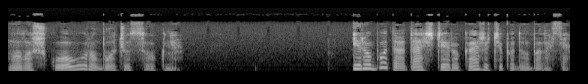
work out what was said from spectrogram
волошкову робочу сукню. І робота ота, щиро кажучи, подобалася.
